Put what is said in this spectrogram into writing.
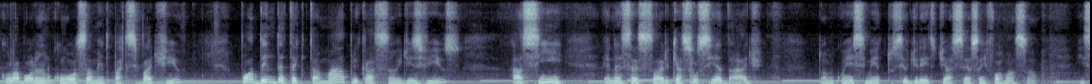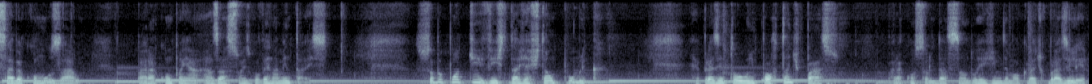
colaborando com o orçamento participativo, podendo detectar má aplicação e desvios. Assim, é necessário que a sociedade tome conhecimento do seu direito de acesso à informação e saiba como usá-lo para acompanhar as ações governamentais. Sob o ponto de vista da gestão pública, representou um importante passo para a consolidação do regime democrático brasileiro,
